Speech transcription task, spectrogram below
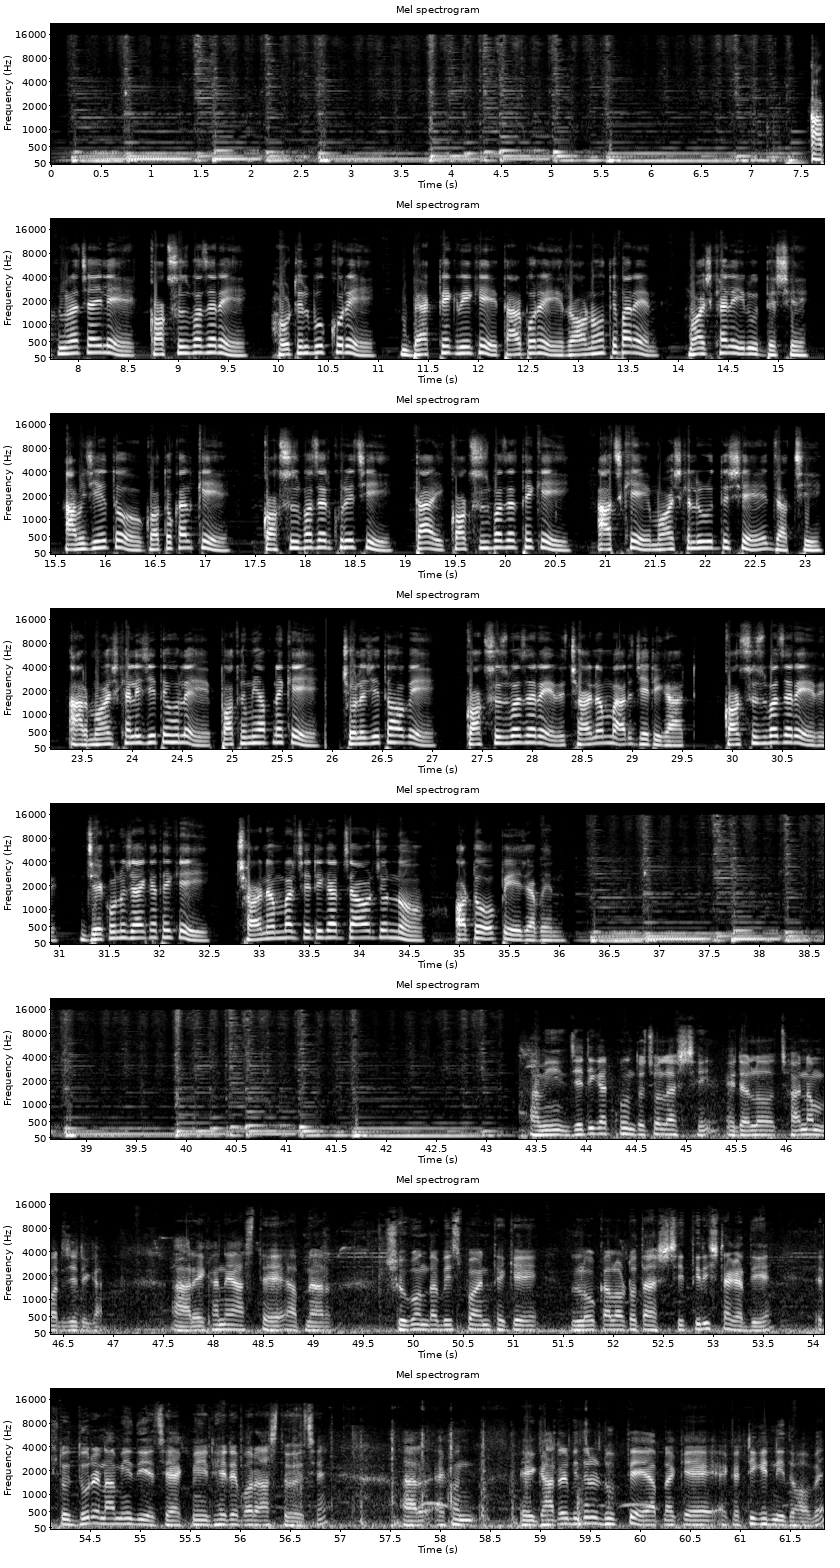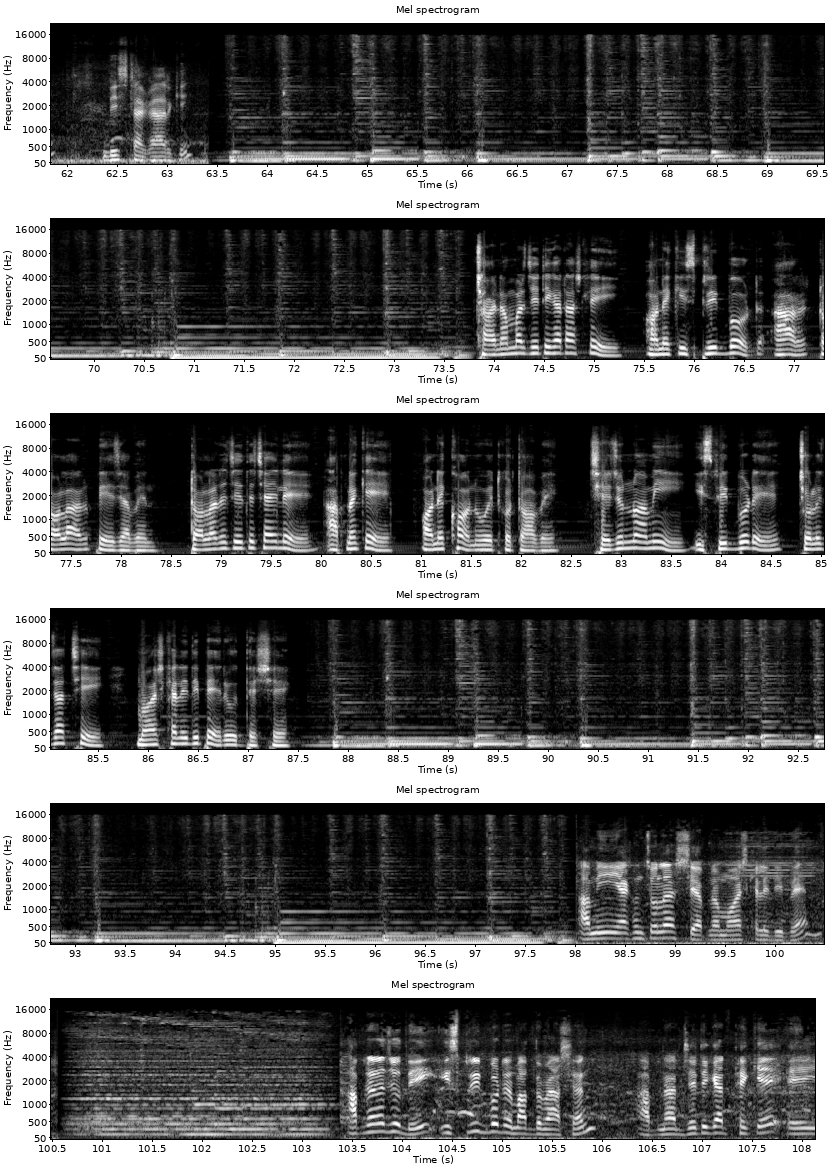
আপনারা চাইলে কক্সবাজারে হোটেল বুক করে ব্যাগটেক রেখে তারপরে রওনা হতে পারেন মহেশখালীর উদ্দেশ্যে। আমি যেহেতু গতকালকে কক্সবাজার ঘুরেছি, তাই কক্সবাজার থেকেই আজকে মহেশখালীর উদ্দেশ্যে যাচ্ছি। আর মহেশখালী যেতে হলে প্রথমে আপনাকে চলে যেতে হবে কক্সবাজারের ছয় নম্বর জেটি ঘাট। কক্সবাজারের যে কোনো জায়গা থেকেই ছয় নম্বর জেটি ঘাট যাওয়ার জন্য অটো পেয়ে যাবেন। আমি জেটি ঘাট পর্যন্ত চলে আসছি। এটা হলো ছয় নম্বর জেটি ঘাট। আর এখানে আসতে আপনার সুগন্ধা বিচ পয়েন্ট থেকে লোকাল অটোতে আসছি, তিরিশ টাকা দিয়ে। একটু দূরে নামিয়ে দিয়েছে, এক মিনিট হেঁটে পরে আসতে হয়েছে। আর এখন এই ঘাটের ভিতরে ঢুকতে আপনাকে একটা টিকিট নিতে হবে, বিশ টাকা আর কি। ছয় নম্বর জেটি ঘাট আসলেই অনেক স্পিড বোট আর ট্রলার পেয়ে যাবেন। ট্রলারে যেতে চাইলে আপনাকে অনেকক্ষণ ওয়েট করতে হবে। সেজন্য আমি স্পিড বোর্ডে চলে যাচ্ছি মহেশখালী দ্বীপের উদ্দেশ্যে। আমি এখন চলে আসছি আপনার মহেশখালী দ্বীপে। আপনারা যদি স্পিড বোটের মাধ্যমে আসেন, আপনার জেটি ঘাট থেকে এই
